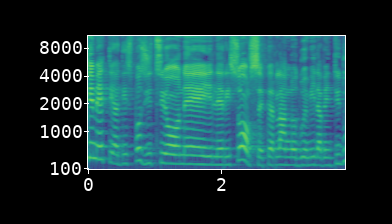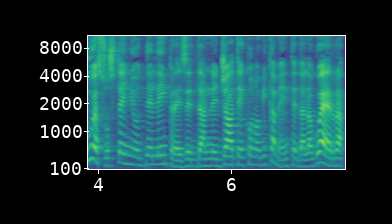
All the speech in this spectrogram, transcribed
che mette a disposizione le risorse per l'anno 2022 a sostegno delle imprese danneggiate economicamente dalla guerra.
